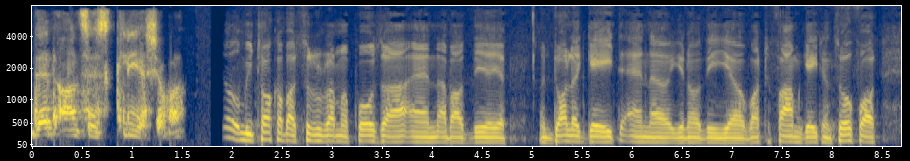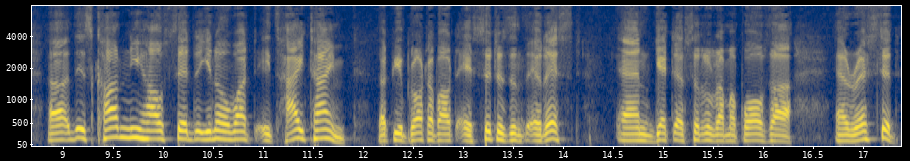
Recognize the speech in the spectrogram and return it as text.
that answer is clear, Shiva. We talk about Cyril Ramaphosa and about the dollar gate and uh, you know the uh, what farm gate and so forth. Uh, this Carl Niehaus said, you know what, it's high time that we brought about a citizen's arrest and get uh, Cyril Ramaphosa arrested.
